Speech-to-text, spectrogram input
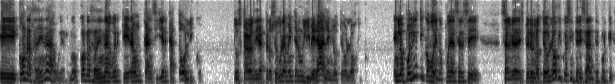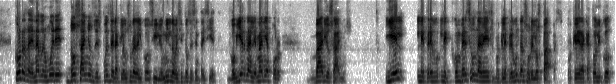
eh, Konrad Adenauer, ¿no? Konrad Adenauer, que era un canciller católico. Entonces, claro, dirá, pero seguramente era un liberal en lo teológico. En lo político, bueno, puede hacerse salvedades, pero en lo teológico es interesante porque Konrad Adenauer muere dos años después de la clausura del concilio, en 1967. Gobierna Alemania por varios años. Y él le, le conversa una vez, porque le preguntan sobre los papas, porque él era católico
